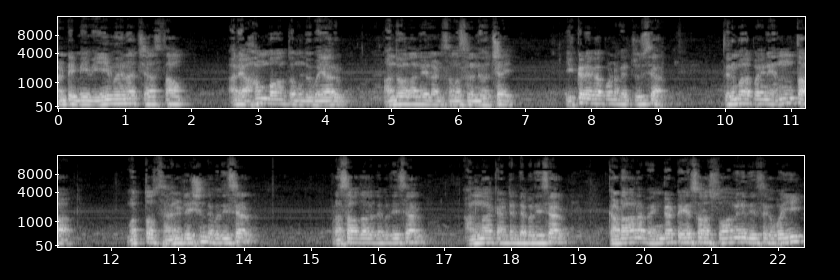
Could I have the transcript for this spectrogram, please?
అంటే మేము ఏమైనా చేస్తాం అనే అహంభావంతో ముందుకు పోయారు. అందువల్లనే ఇలాంటి సమస్యలన్నీ వచ్చాయి. ఇక్కడే కాకుండా మీరు చూశారు తిరుమల పైన ఎంత మొత్తం శానిటేషన్ దెబ్బతీశారు ప్రసాదాలు దెబ్బతీశారు అన్నా క్యాంటీన్ దెబ్బతీశారు కడాల వెంకటేశ్వర స్వామిని తీసుకుపోయి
